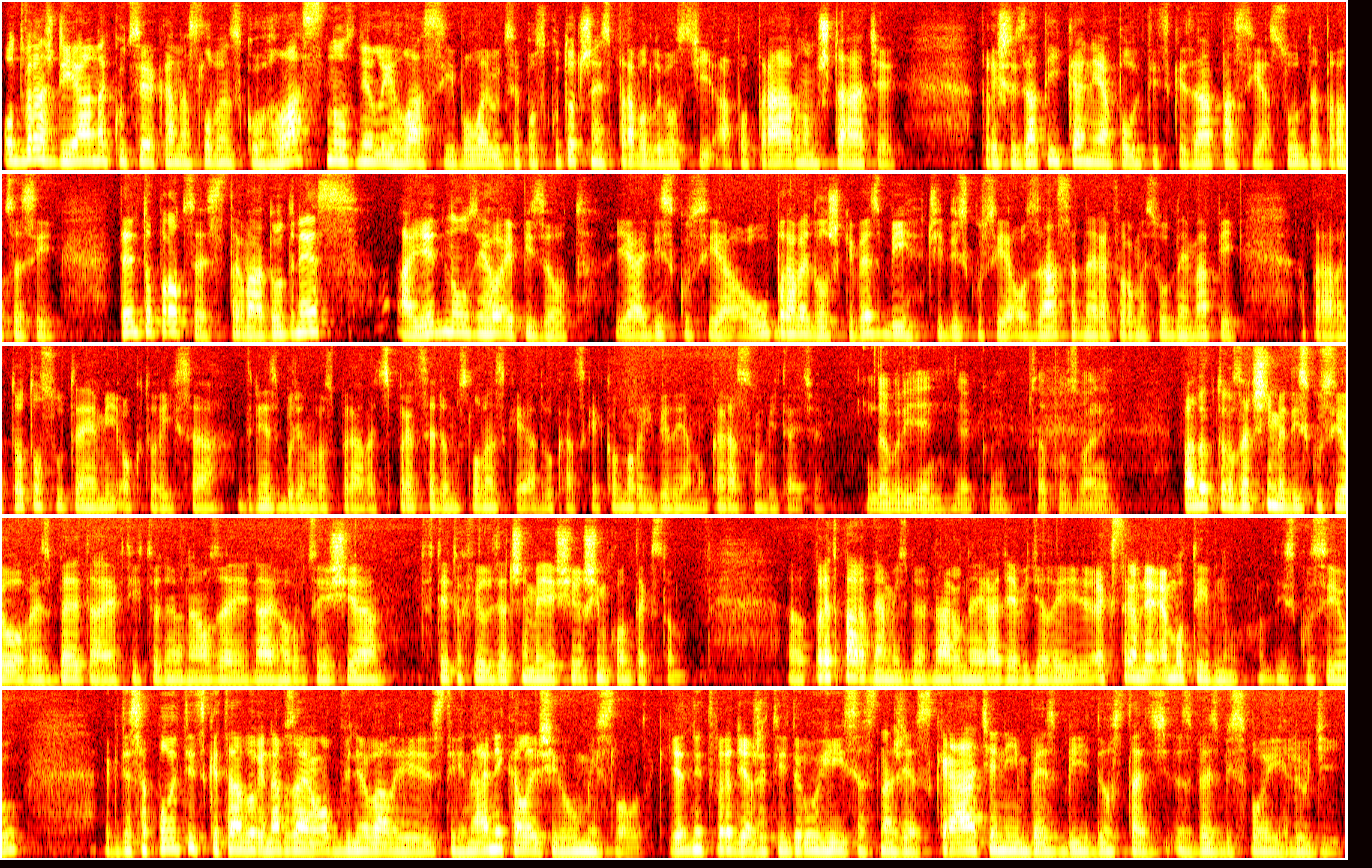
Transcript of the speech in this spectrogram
Od vraždy Jána Kuciaka na Slovensku hlasno zneli hlasy volajúce po skutočnej spravodlivosti a po právnom štáte. Prišli zatýkania, politické zápasy a súdne procesy. Tento proces trvá dodnes a jednou z jeho epizód je aj diskusia o úprave dĺžky väzby či diskusia o zásadnej reforme súdnej mapy. A práve toto sú témy, o ktorých sa dnes budem rozprávať s predsedom Slovenskej advokátskej komory Williamom Karasom. Vítajte. Dobrý deň, ďakujem za pozvanie. Pán doktor, začneme diskusiou o väzbe, tá je v týchto dňoch naozaj najhorúcejšia tejto chvíli začneme jej širším kontextom. Pred pár dňami sme v Národnej rade videli extrémne emotívnu diskusiu, kde sa politické tábory navzájom obviňovali z tých najnekalejších úmyslov. Tak jedni tvrdia, že tí druhí sa snažia skrátením väzby dostať z väzby svojich ľudí.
